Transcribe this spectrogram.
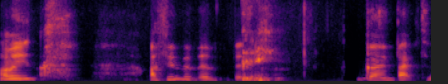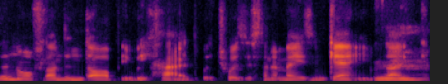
I mean, I think that the, the, going back to the North London derby we had, which was just an amazing game. Mm. Like,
